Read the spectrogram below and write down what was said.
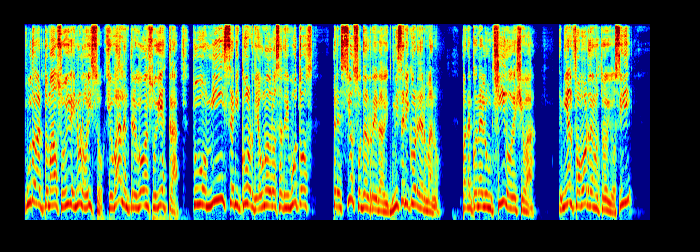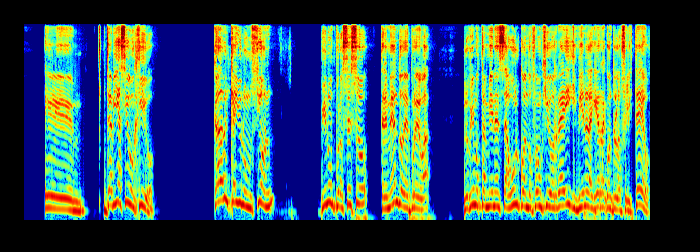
pudo haber tomado su vida y no lo hizo. Jehová le entregó en su diestra. Tuvo misericordia, uno de los atributos preciosos del rey David. Misericordia, hermano, para con el ungido de Jehová. Tenía el favor de nuestro Dios, ¿sí? Eh, ya había sido ungido. Cada vez que hay una unción, vino un proceso tremendo de prueba. Lo vimos también en Saúl cuando fue ungido rey y viene la guerra contra los filisteos.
